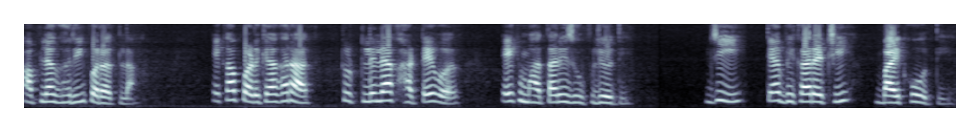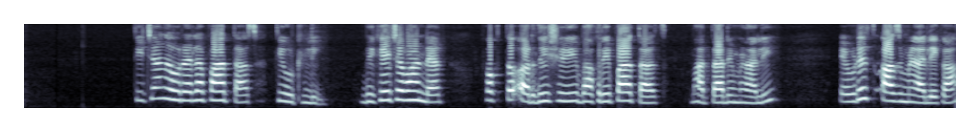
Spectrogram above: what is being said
आपल्या घरी परतला. एका पडक्या घरात तुटलेल्या खाटेवर एक म्हातारी झोपली होती जी त्या भिकाऱ्याची बायको होती. तिच्या नवऱ्याला पाहताच ती उठली. भिकेच्या भांड्यात फक्त अर्धी शिळी भाकरी पाहताच म्हातारी म्हणाली एवढेच आज मिळाले का?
